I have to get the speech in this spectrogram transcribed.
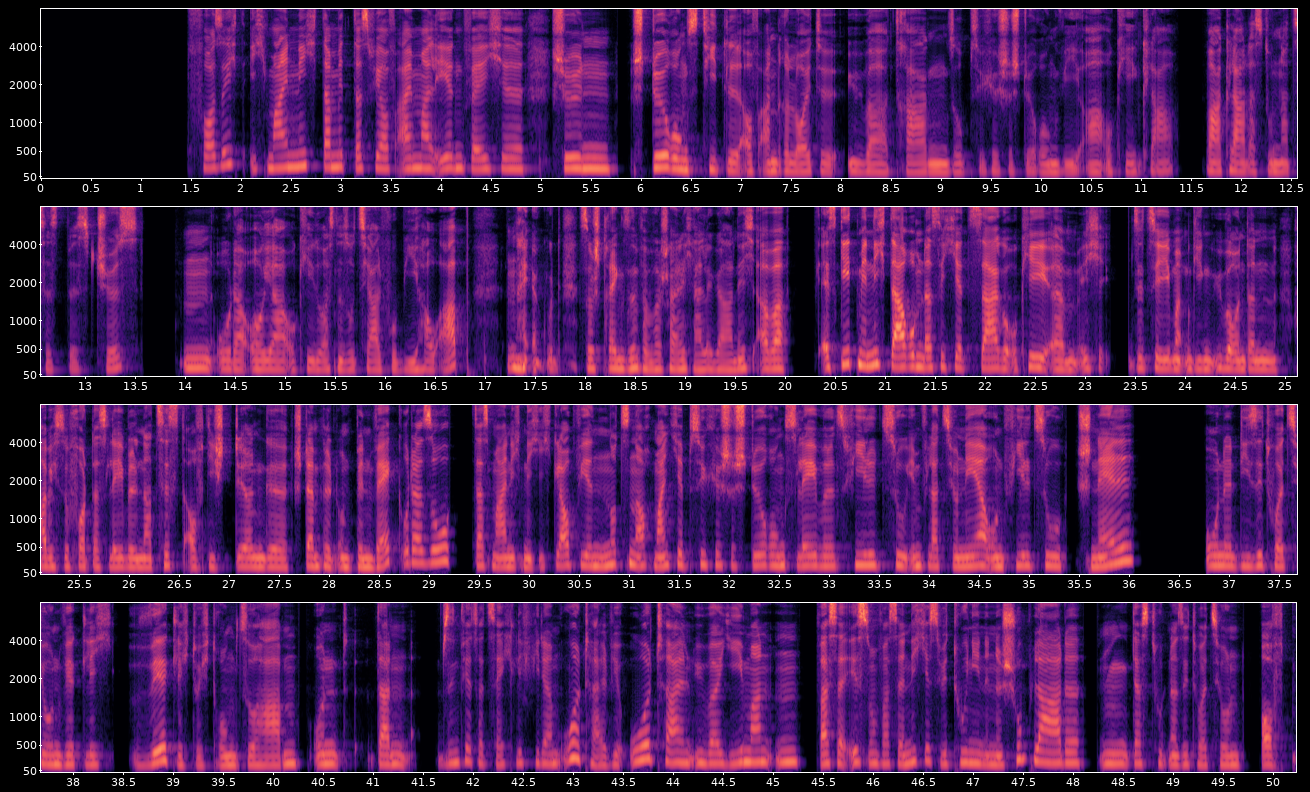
Vorsicht, ich meine nicht damit, dass wir auf einmal irgendwelche schönen Störungstitel auf andere Leute übertragen, so psychische Störungen wie, ah, okay, klar, war klar, dass du Narzisst bist, tschüss. Hm, oder, oh ja, okay, du hast eine Sozialphobie, hau ab. Naja gut, so streng sind wir wahrscheinlich alle gar nicht. Aber es geht mir nicht darum, dass ich jetzt sage, okay, ähm, ich sitze hier jemandem gegenüber und dann habe ich sofort das Label Narzisst auf die Stirn gestempelt und bin weg oder so. Das meine ich nicht. Ich glaube, wir nutzen auch manche psychische Störungslabels viel zu inflationär und viel zu schnell, ohne die Situation wirklich, wirklich durchdrungen zu haben. Und dann sind wir tatsächlich wieder im Urteil. Wir urteilen über jemanden, was er ist und was er nicht ist. Wir tun ihn in eine Schublade. Hm, das tut einer Situation oft,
